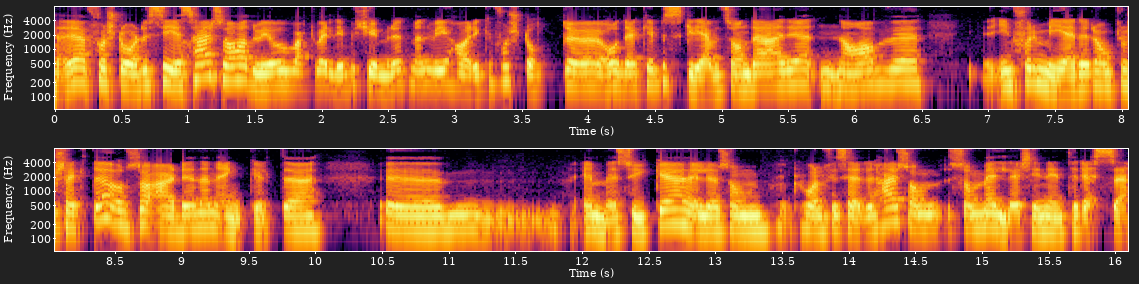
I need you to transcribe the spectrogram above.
jeg forstår det sies her, så hadde vi jo vært veldig bekymret. Men vi har ikke forstått, eh, og det er ikke beskrevet sånn. Det er eh, Nav informerer om prosjektet, og så er det den enkelte eh, ME-syke, eller som kvalifiserer her, som, som, melder sin interesse.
